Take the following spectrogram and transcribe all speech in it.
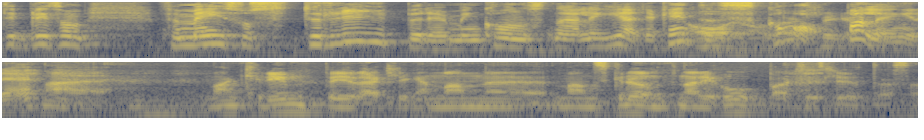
det blir som, för mig så stryper det min konstnärlighet. Jag kan inte Ja, ja, skapa verkligen. längre. Nej, man krymper ju verkligen. Man, eh, man skrumpnar ihop till slut alltså.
